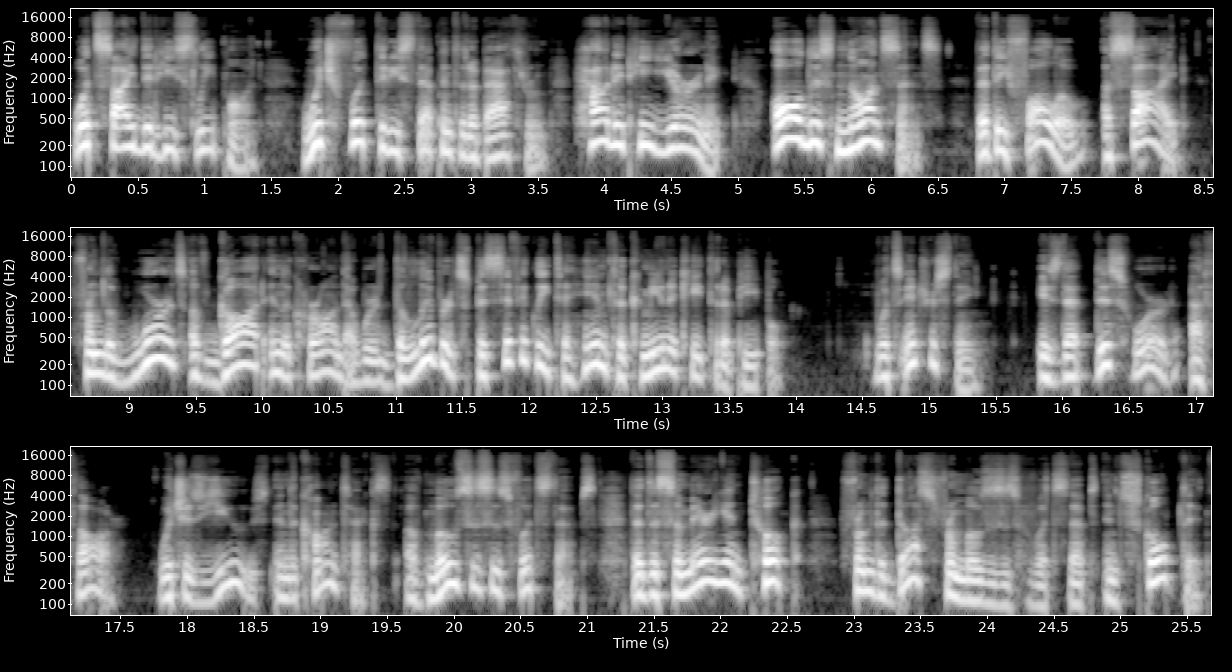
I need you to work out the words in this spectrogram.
What side did he sleep on? Which foot did he step into the bathroom? How did he urinate? All this nonsense that they follow aside from the words of God in the Quran that were delivered specifically to him to communicate to the people. What's interesting is that this word, athar, which is used in the context of Moses' footsteps, that the Samaritan took from the dust from Moses' footsteps and sculpted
